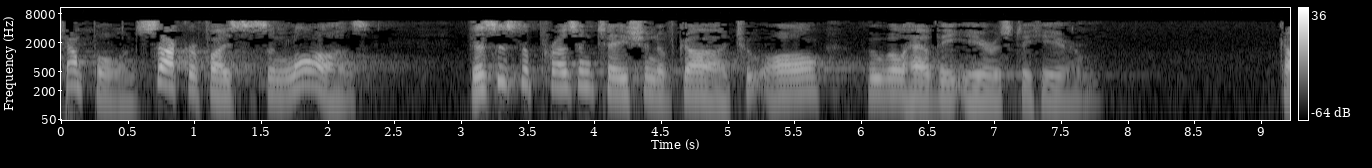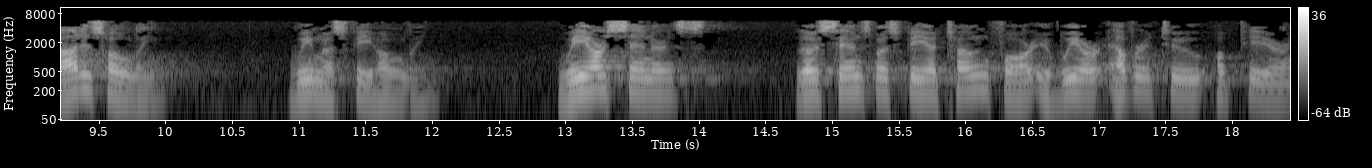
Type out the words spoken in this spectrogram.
temple and sacrifices and laws, this is the presentation of God to all who will have the ears to hear. God is holy. We must be holy. We are sinners. Those sins must be atoned for if we are ever to appear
